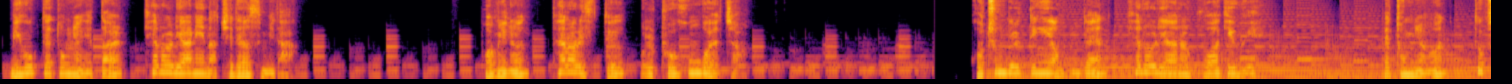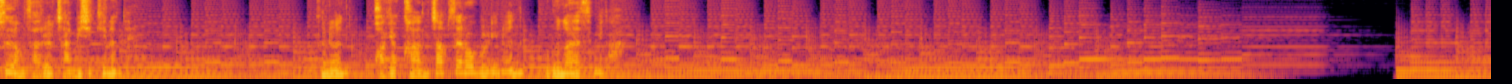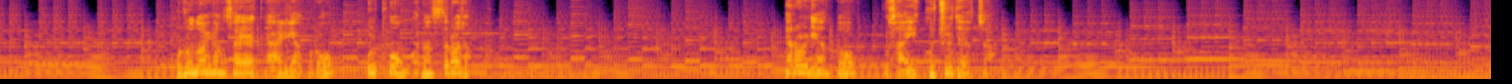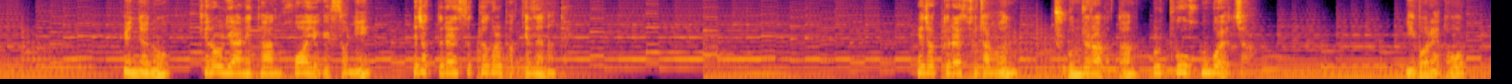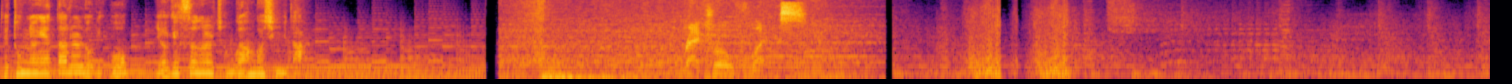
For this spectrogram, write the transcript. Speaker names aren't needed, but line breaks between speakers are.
미국 대통령의 딸 캐롤리안이 납치되었습니다. 범인은 테러리스트 울프 홍보였죠. 고층 빌딩이 영웅된 캐롤리안을 구하기 위해 대통령은 특수형사를 잠입시키는데 그는 과격한 짭새로 불리는 브루노였습니다. 브루노 형사의 대활약으로 울프 원고는 쓰러졌고 캐롤리안도 무사히 구출되었죠. 몇 년 후 캐롤리안이 탄 호화 여객선이 해적들의 습격을 받게 되는데 해적들의 수장은 죽은 줄 알았던 울프 홍보였죠. 이번에도 대통령의 딸을 노리고 여객선을 점거한 것입니다.
Retro Flex.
